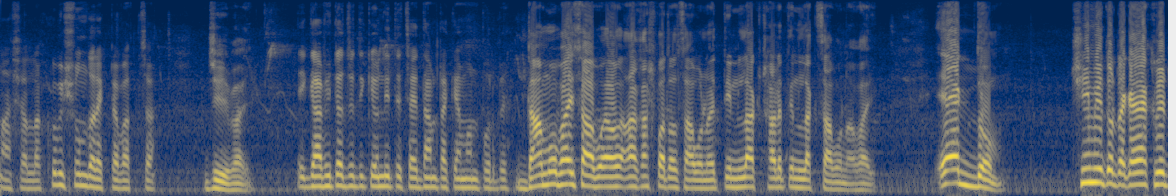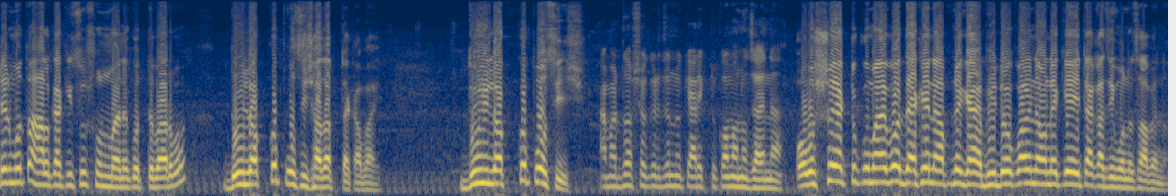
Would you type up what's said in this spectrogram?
মাশাআল্লাহ খুবই সুন্দর একটা বাচ্চা। জি ভাই। এই গাভিটা যদি কেউ নিতে চায় দামটা কেমন পড়বে? দামও ভাই চাবো আকাশ পাতাল চাবো না তিন লাখ সাড়ে তিন লাখ চাবো না ভাই। একদম সীমিত টাকা এক রেটের মতো হালকা কিছু সম্মানে করতে পারব। দুই লক্ষ পঁচিশ হাজার টাকা ভাই। দুই লক্ষ পঁচিশ। আমার দর্শকের জন্য কি আরেকটু কমানো যায় না? অবশ্যই একটু কমাইবো। দেখেন আপনি ভিডিও করেন অনেকে এই টাকা জীবনে চাবে না।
